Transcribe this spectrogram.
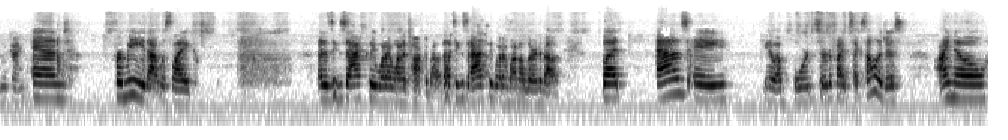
Okay. And for me, that was like that is exactly what I want to talk about. That's exactly what I want to learn about. But as a you know a board certified sexologist, I know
